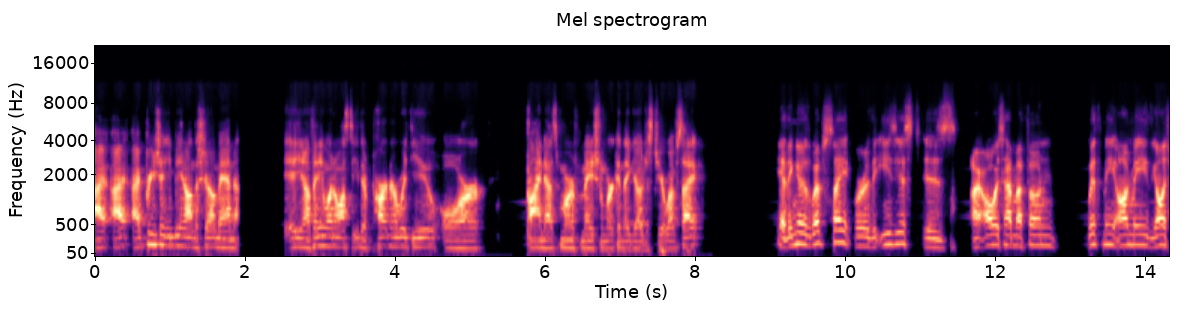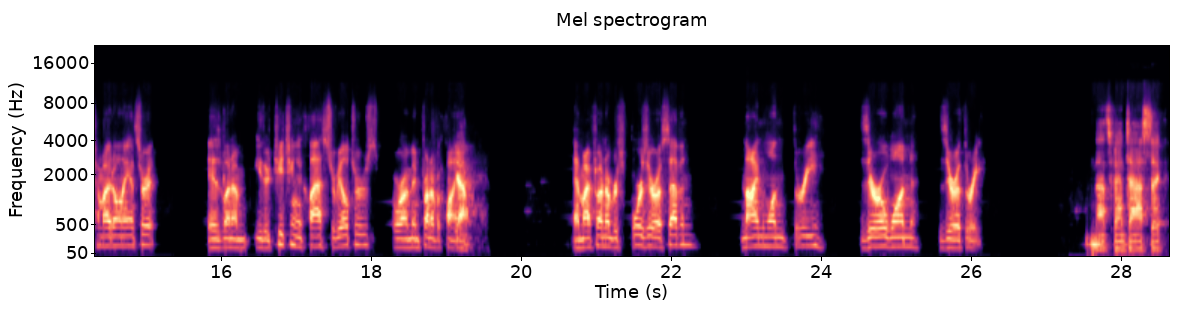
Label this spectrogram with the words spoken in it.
I, I, I appreciate you being on the show, man. You know, if anyone wants to either partner with you or find out some more information, where can they go? Just to your website? Yeah, they can go to the website, or the easiest is I always have my phone with me on me. The only time I don't answer it is when I'm either teaching a class to realtors or I'm in front of a client. Yeah. And my phone number is 407 913 0103. That's fantastic.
